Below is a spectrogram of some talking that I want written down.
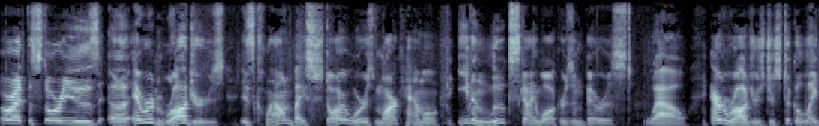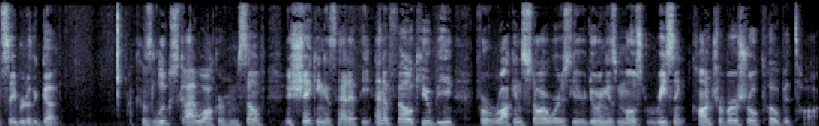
Alright, the story is uh, Aaron Rodgers is clowned by Star Wars Mark Hamill. Even Luke Skywalker's embarrassed. Wow. Aaron Rodgers just took a lightsaber to the gut. Because Luke Skywalker himself is shaking his head at the NFL QB for rocking Star Wars gear during his most recent controversial COVID talk.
